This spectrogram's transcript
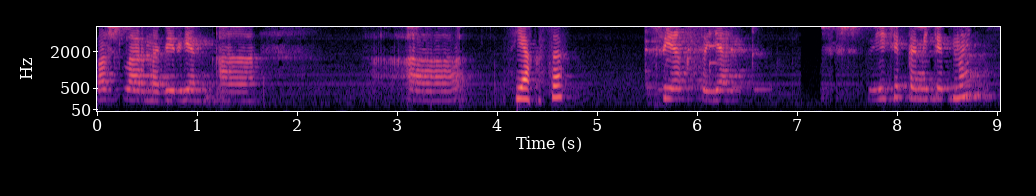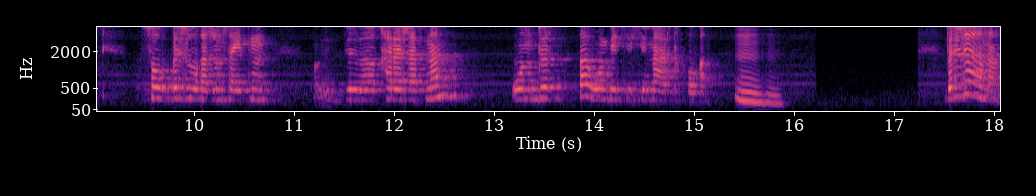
басшыларына берген ә, ә, сыйақысы? сыйақысы иә. Есеп комитетінің сол бір жылға жұмсайтын қаражатынан 14 па 15 есеме артық болған. Мхм. Бір жағынан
